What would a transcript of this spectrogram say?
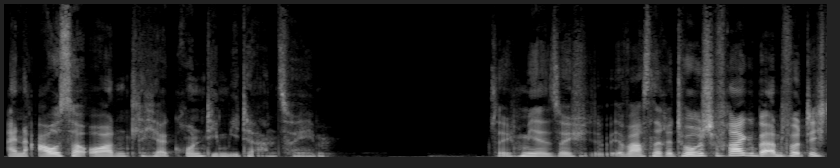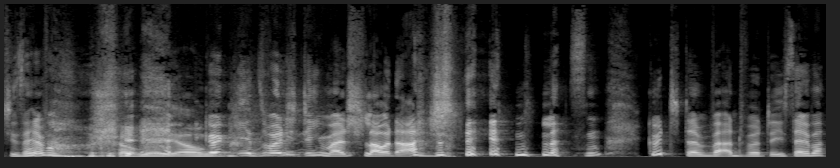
ein außerordentlicher Grund, die Miete anzuheben? Soll ich mir, soll ich, war es eine rhetorische Frage? Beantworte ich die selber? Schau mir die Augen. Jetzt wollte ich dich mal schlau dastehen lassen. Gut, dann beantworte ich selber.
